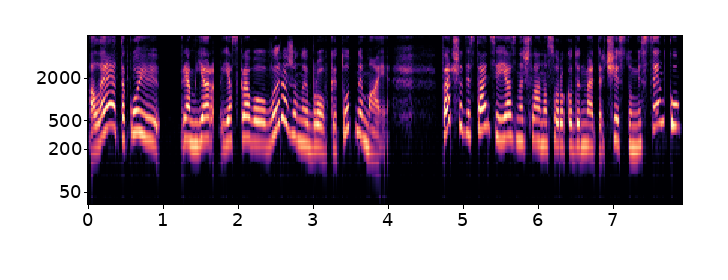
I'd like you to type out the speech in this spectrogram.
але такої прям яскраво вираженої бровки тут немає. Перша дистанція я знайшла на 41 метр чисту місцинку,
